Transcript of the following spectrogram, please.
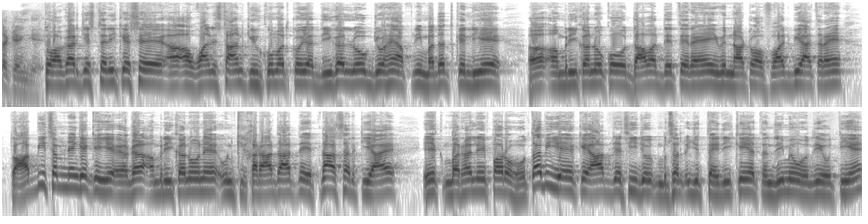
سکیں گے۔ تو اگر جس طریقے سے افغانستان کی حکومت کو یا دیگر لوگ جو ہیں اپنی مدد کے لیے امریکنوں کو دعوت دیتے رہے ایون ناٹو افواج بھی آتے رہے تو آپ بھی سمجھیں گے کہ یہ اگر امریکنوں نے ان کی قرارداد نے اتنا اثر کیا ہے ایک مرحلے پر ہوتا بھی ہے کہ آپ جیسی جو تحریکیں یا تنظیمیں ہوتی ہیں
